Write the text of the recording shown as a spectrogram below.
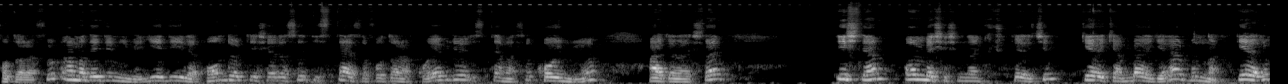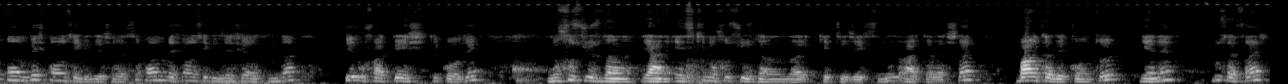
fotoğraf yok ama dediğim gibi 7 ile 14 yaş arası isterse fotoğraf koyabiliyor, istemezse koymuyor arkadaşlar. İşlem 15 yaşından küçükler için gereken belgeler bunlar. Gelelim 15-18 yaş arası. 15-18 yaş arasında bir ufak değişiklik olacak. Nüfus cüzdanı yani eski nüfus cüzdanını da getireceksiniz arkadaşlar. Banka dekontu yine bu sefer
